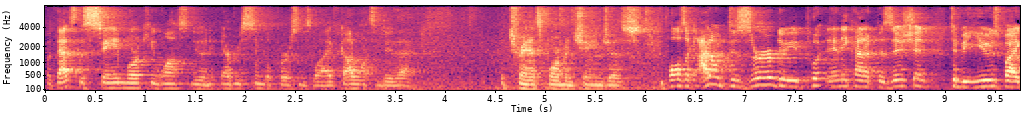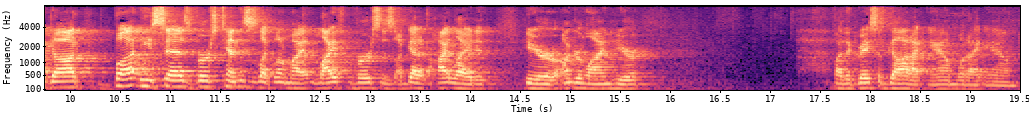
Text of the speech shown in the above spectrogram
But that's the same work he wants to do in every single person's life. God wants to do that transform and change us. Paul's like, I don't deserve to be put in any kind of position to be used by God, but he says, verse 10, this is like one of my life verses. I've got it highlighted here, underlined here. By the grace of God, I am what I am.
